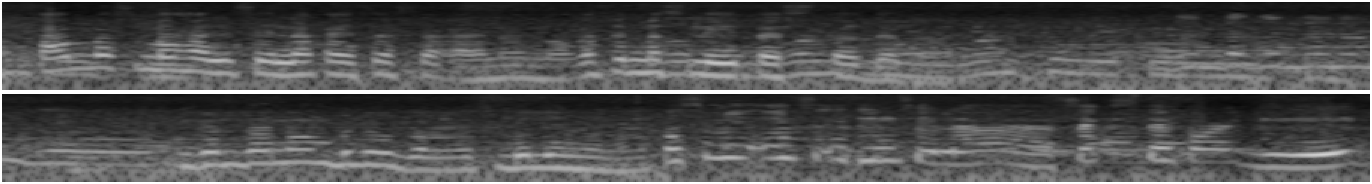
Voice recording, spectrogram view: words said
26,500. ah, mas mahal sila kaysa sa ano, no? Kasi mas latest to, diba? 128 Ang ganda-ganda ng blue. Ang ganda ng blue guys, bilhin nyo na. Tapos may SE din sila, 64 gig,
